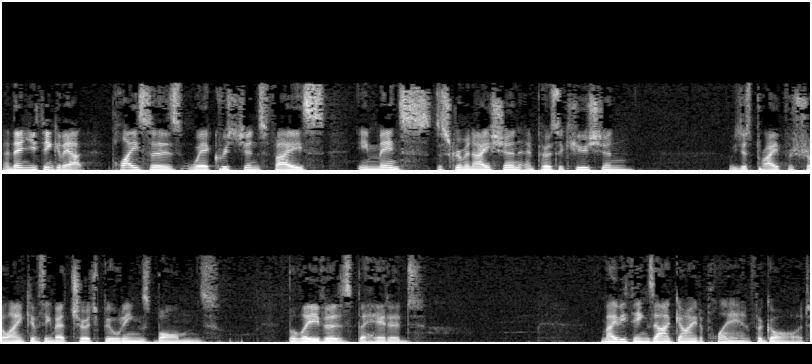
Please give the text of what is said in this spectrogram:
And then you think about places where Christians face immense discrimination and persecution. We just prayed for Sri Lanka, thinking about church buildings bombed, believers beheaded, maybe things aren't going to plan for God.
